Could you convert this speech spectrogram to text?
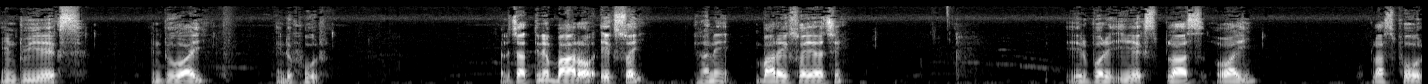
into x into y into four. তাহলে চার তিনে বারো, এক্স ওয়াই এখানে বারো এক্স ওয়াই আছে। এরপরে x plus y plus four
